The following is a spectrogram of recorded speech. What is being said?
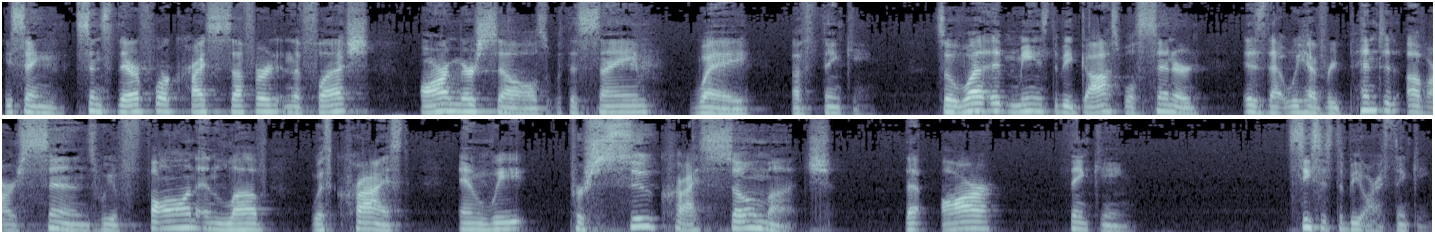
He's saying, Since therefore Christ suffered in the flesh, arm yourselves with the same way of thinking. So, what it means to be gospel centered is that we have repented of our sins, we have fallen in love with Christ, and we pursue Christ so much that our thinking ceases to be our thinking.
